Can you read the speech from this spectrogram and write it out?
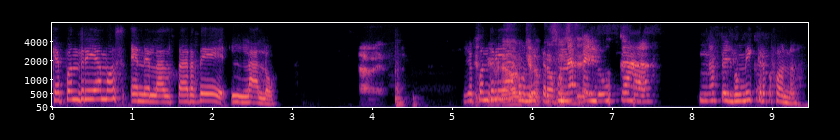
¿Qué pondríamos en el altar de Lalo? A ver. Yo El pondría un micrófono. Una peluca. Una peluca. Un micrófono.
